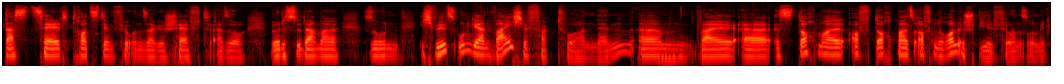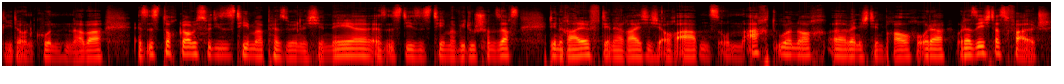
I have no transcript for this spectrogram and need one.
das zählt trotzdem für unser Geschäft. Also würdest du da mal so ein, ich will es ungern weiche Faktoren nennen, ähm, mhm. weil äh, es doch mal oft, dochmals oft eine Rolle spielt für unsere Mitglieder und Kunden. Aber es ist doch, glaube ich, so dieses Thema persönliche Nähe. Es ist dieses Thema, wie du schon sagst, den Ralf, den erreiche ich auch abends um acht Uhr noch, äh, wenn ich den brauche. Oder, oder sehe ich das falsch?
